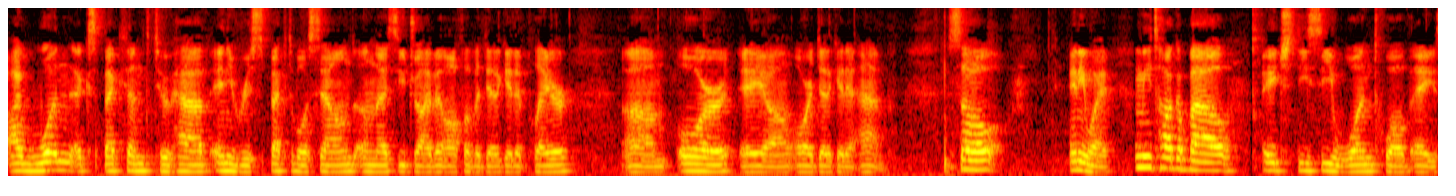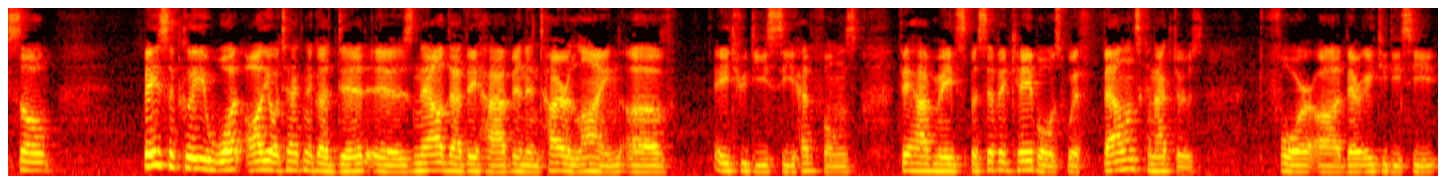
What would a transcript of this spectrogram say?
I wouldn't expect them to have any respectable sound unless you drive it off of a dedicated player um, or a uh, or a dedicated amp. So anyway, let me talk about HDC 112A. So basically what Audio Technica did is now that they have an entire line of A2DC headphones, they have made specific cables with balanced connectors for uh, their A2DC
